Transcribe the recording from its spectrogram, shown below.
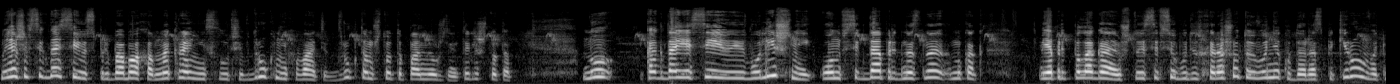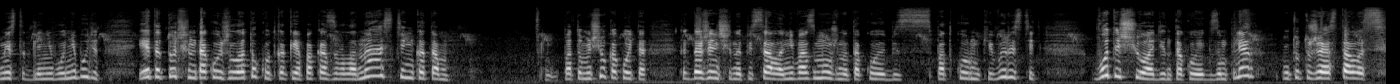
Но я же всегда сею с прибабахом на крайний случай. Вдруг не хватит, вдруг там что-то померзнет или что-то. Но когда я сею его лишний, он всегда предназначен, ну как, я предполагаю, что если все будет хорошо, то его некуда распикировывать, места для него не будет. И это точно такой же лоток, вот как я показывала Настенька там, Потом еще какой-то, когда женщина писала, невозможно такое без подкормки вырастить. Вот еще один такой экземпляр. Ну, тут уже осталось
